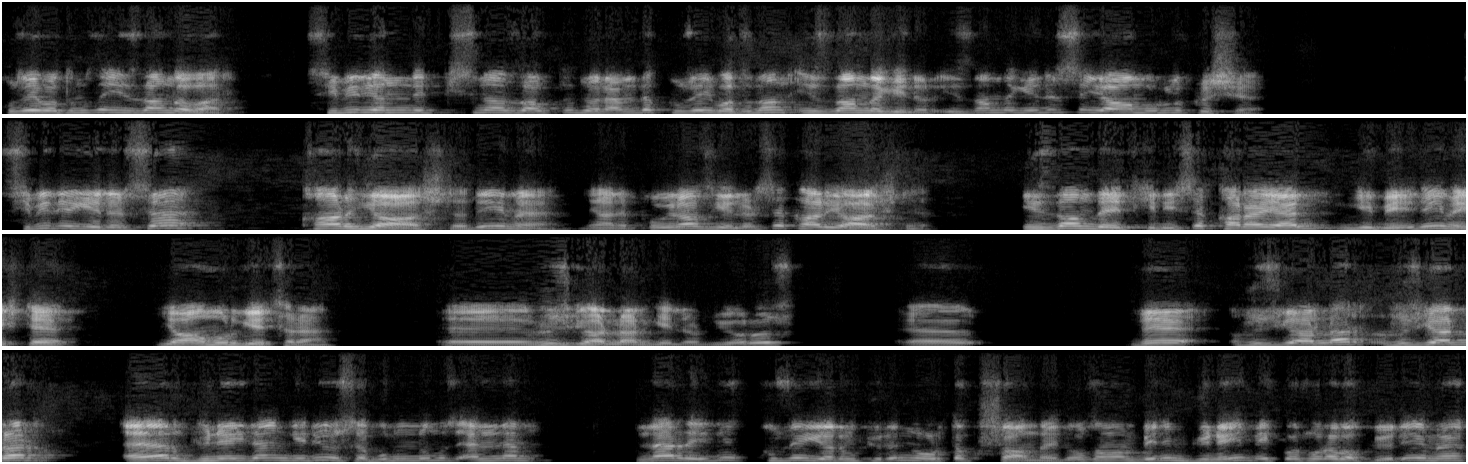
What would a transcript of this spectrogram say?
Kuzeybatımızda İzlanda var. Sibirya'nın etkisini azalttığı dönemde kuzeybatıdan İzlanda gelir. İzlanda gelirse yağmurlu kışı. Sibirya gelirse kar yağışlı değil mi? Yani Poyraz gelirse kar yağışlı. İzlanda etkiliyse karayel gibi değil mi? İşte yağmur getiren e, rüzgarlar gelir diyoruz. E, ve rüzgarlar rüzgarlar eğer güneyden geliyorsa bulunduğumuz enlem neredeydi? Kuzey yarımkürenin orta kuşağındaydı. O zaman benim güneyim ekvatora bakıyor değil mi?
